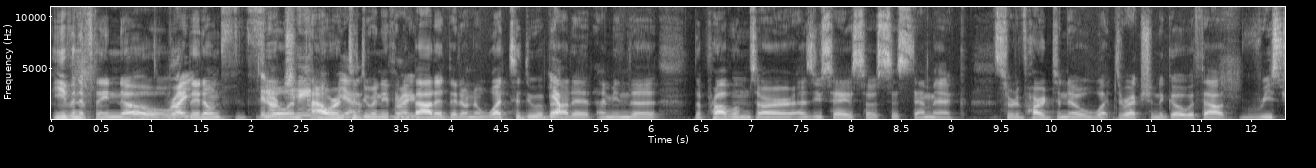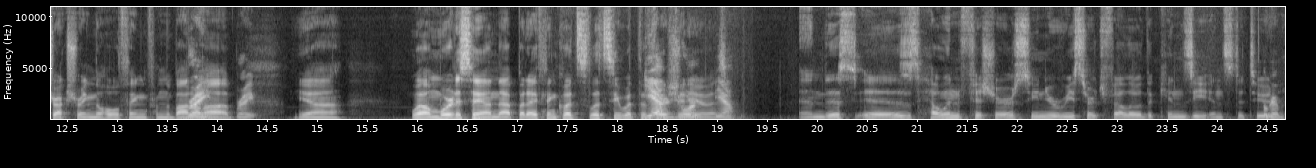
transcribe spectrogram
even if they know, Right. they don't f- They feel don't empowered to do anything right. about it. They don't know what to do about it. I mean, the the problems are, as you say, so systemic. It's sort of hard to know what direction to go without restructuring the whole thing from the bottom Right, up. right. Yeah. Well, more to say on that, but I think let's let's see what the Yeah, third sure. video is. Yeah. And this is Helen Fisher, Senior Research Fellow, the Kinsey Institute. Okay.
